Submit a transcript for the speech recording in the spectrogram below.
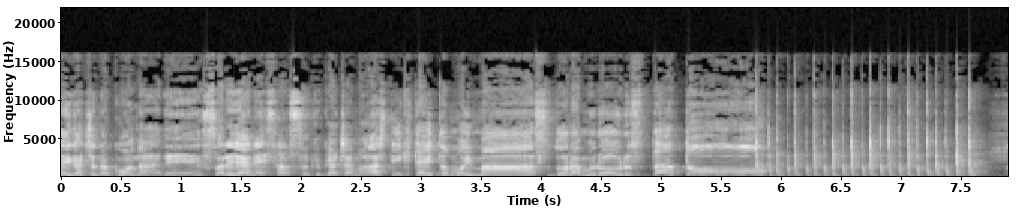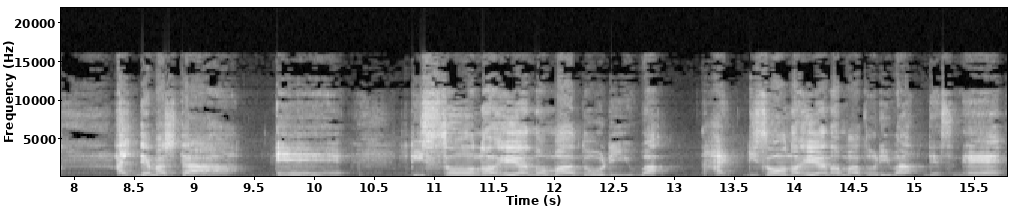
題ガチャのコーナーです。それではね、早速ガチャ回していきたいと思います。ドラムロールスタートはい、出ました。えー、理想の部屋の間取りは、はい、理想の部屋の間取りはですね、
